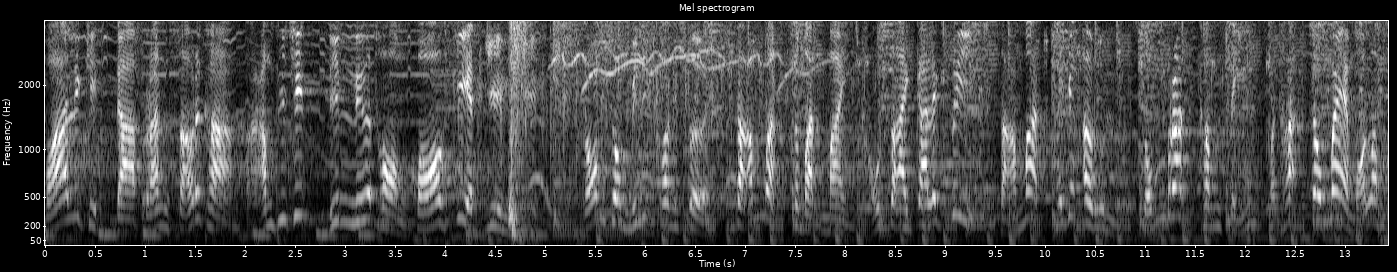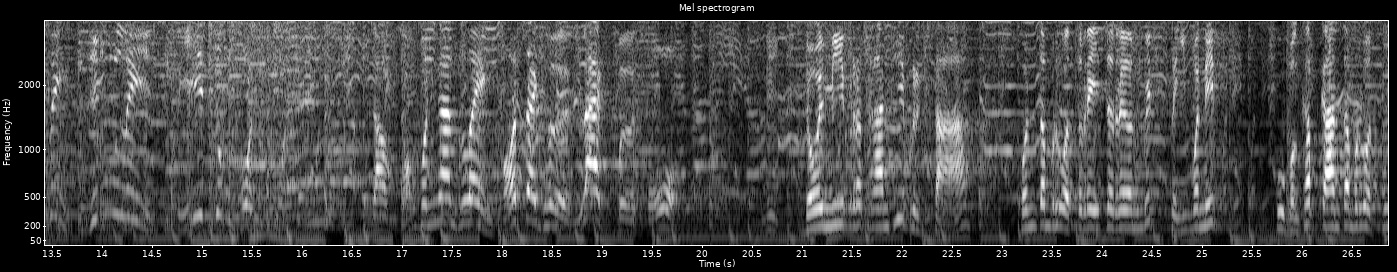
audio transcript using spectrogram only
ฟ้าลิขิตดาบรันสารคามตามพิชิต ดินเนื้อทองปอเกียรติยิม พร้อมชมมินิคอนเสิร์ตสามหมัดสะบัดใหม่ เขาทรายกาแล็กซี่ สามารถพยักอรุณ สมรักคำสิงปะทะเจ้าแม่หมอลำซิ่ง ยิงลีสีจุมพล เจ้าของผลงานเพลงขอใจเธอแลกเบอร์โทรนี่โดยมีประธานที่ปรึกษาพลตำรวจตรีเจริญวิทย์ศรีวณิชผู้บังคับการตำรวจภู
